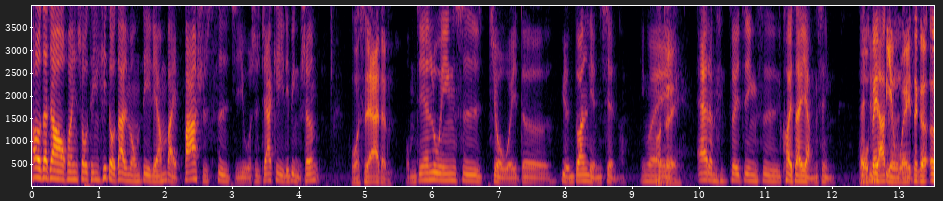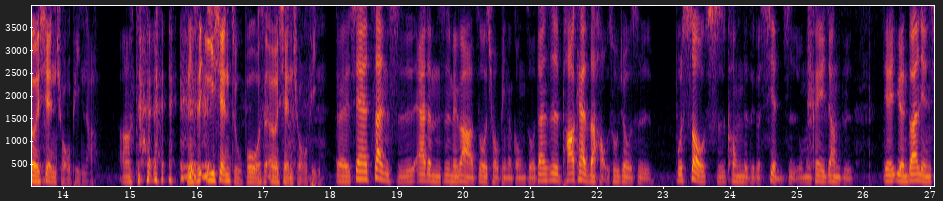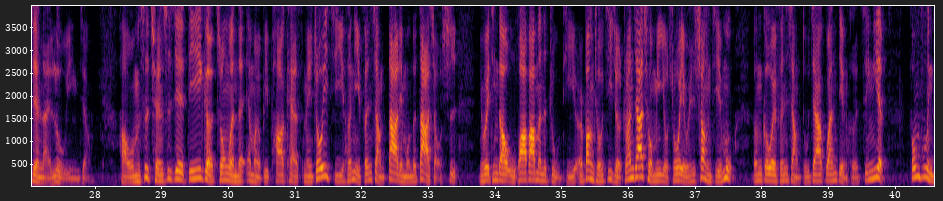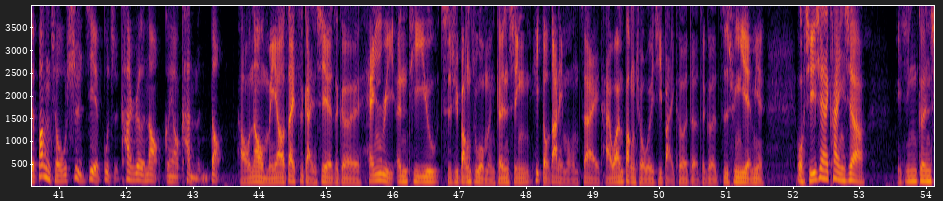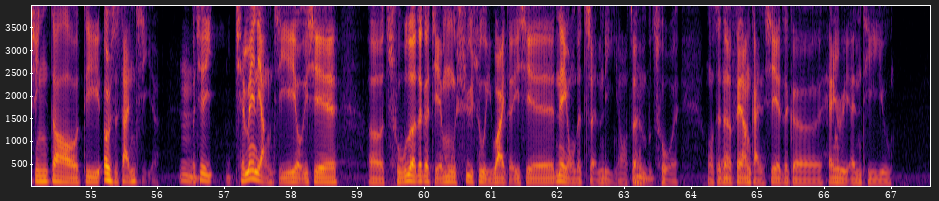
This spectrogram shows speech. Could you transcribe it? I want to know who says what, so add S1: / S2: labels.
S1: Hello，大家好，欢迎收听《Hito 大联盟》第两百八十四集，我是 Jackie 李炳生，
S2: 我是 Adam。
S1: 我们今天录音是久违的远端连线哦，因为 Adam 最近是快筛阳性，
S2: 我被贬为这个二线球评啊。
S1: 哦，对，
S2: 你是一线主播，我是二线球评。
S1: 对，现在暂时 Adam 是没办法做球评的工作，但是 Podcast 的好处就是不受时空的这个限制，我们可以这样子连远端连线来录音，这样。好，我们是全世界第一个中文的 MLB Podcast，每周一集和你分享大联盟的大小事。你会听到五花八门的主题，而棒球记者、专家、球迷有时候也会上节目，跟各位分享独家观点和经验，丰富你的棒球世界。不只看热闹，更要看门道。
S2: 好，那我们要再次感谢这个 Henry NTU 持续帮助我们更新 Hito 大联盟在台湾棒球维基百科的这个资讯页面。我其实现在看一下，已经更新到第二十三集了。嗯，而且前面两集也有一些呃，除了这个节目叙述以外的一些内容的整理哦，这很不错诶、嗯，我真的非常感谢这个 Henry NTU。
